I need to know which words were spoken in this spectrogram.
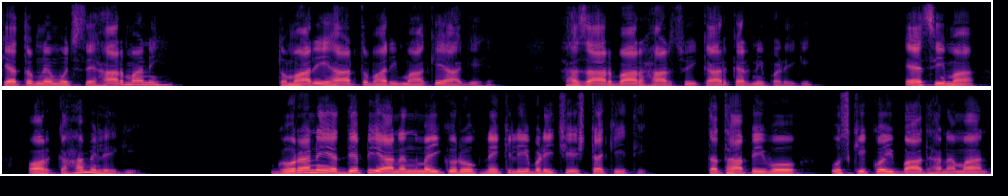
क्या तुमने मुझसे हार मानी है? तुम्हारी हार तुम्हारी माँ के आगे है। हज़ार बार हार स्वीकार करनी पड़ेगी। ऐसी माँ और कहाँ मिलेगी? गोरा ने यद्यपि आनंदमयी को रोकने के लिए बड़ी चेष्टा की थी, तथापि वो उसकी कोई बाधा न मान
